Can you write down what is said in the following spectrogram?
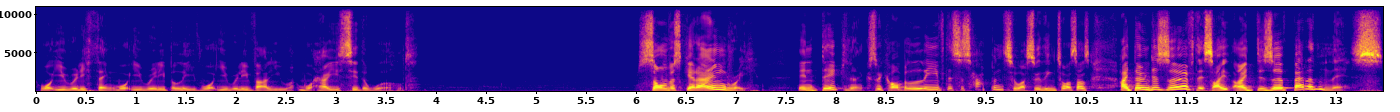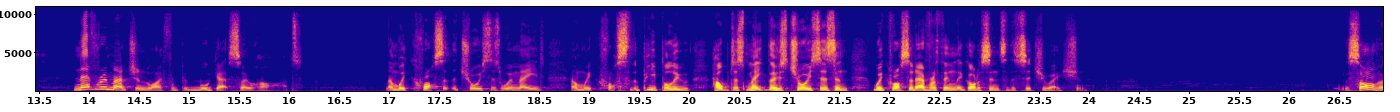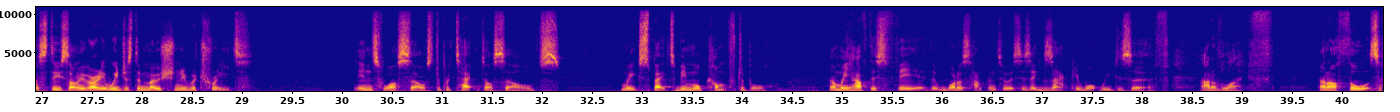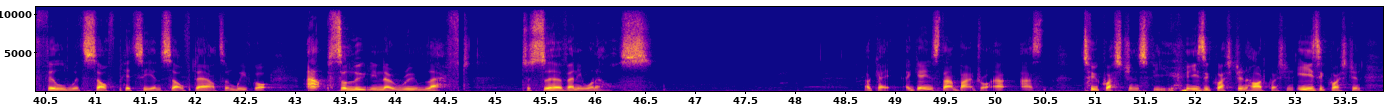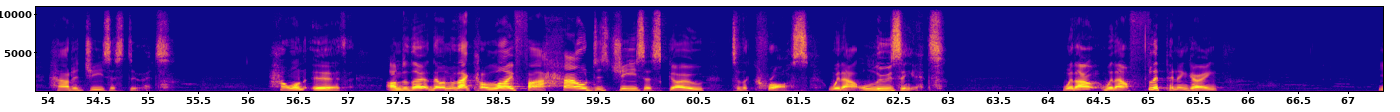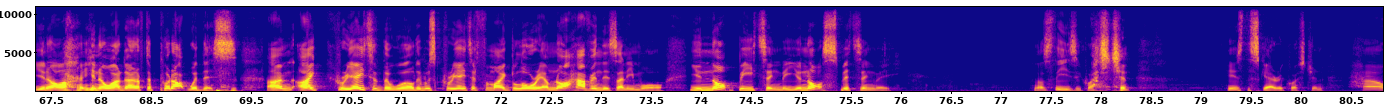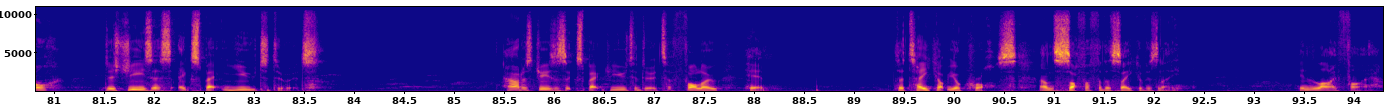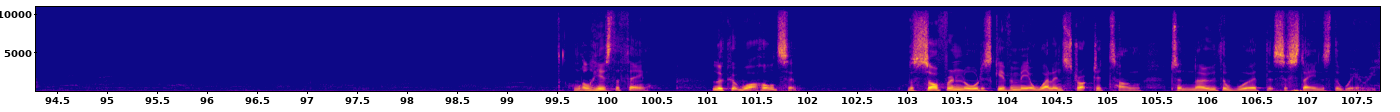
what you really think, what you really believe, what you really value, how you see the world. Some of us get angry, indignant, because we can't believe this has happened to us. We think to ourselves, I don't deserve this. I, I deserve better than this. Never imagined life would, would get so hard. And we're cross at the choices we made, and we're cross at the people who helped us make those choices, and we're cross at everything that got us into the situation. Some of us do something very, we just emotionally retreat into ourselves to protect ourselves. We expect to be more comfortable. And we have this fear that what has happened to us is exactly what we deserve out of life. And our thoughts are filled with self pity and self doubt, and we've got absolutely no room left to serve anyone else. Okay, against that backdrop, as two questions for you. Easy question, hard question. Easy question How did Jesus do it? How on earth? Under, the, under that kind of live fire, how does Jesus go to the cross without losing it? Without, without flipping and going, you know, you know, I don't have to put up with this. I'm, I created the world. It was created for my glory. I'm not having this anymore. You're not beating me. You're not spitting me. That's the easy question. Here's the scary question How does Jesus expect you to do it? How does Jesus expect you to do it? To follow him, to take up your cross and suffer for the sake of his name in live fire. Well, here's the thing look at what holds him. The sovereign Lord has given me a well instructed tongue to know the word that sustains the weary.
